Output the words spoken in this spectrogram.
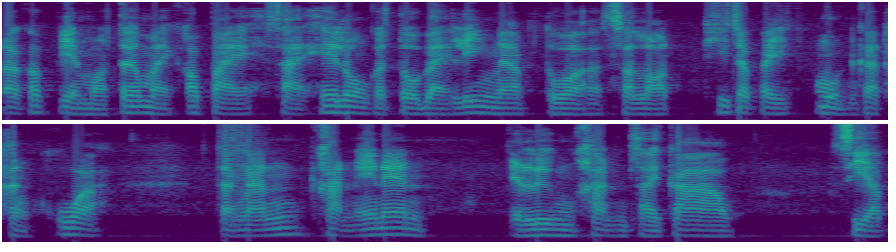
แล้วก็เปลี่ยนมอเตอร์ใหม่เข้าไป ใส่ให้ลงกับตัวแบริ่งนะครับ ตัวสล็อตที่จะไปหมุนกับถังขั้วจากนั้นขันให้แน่น อย่าลืมขันสายกาว เสียบ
